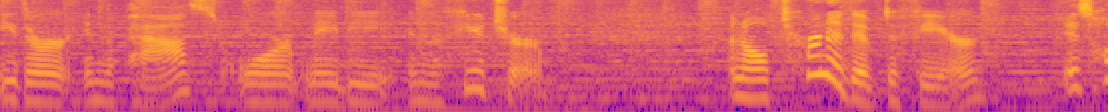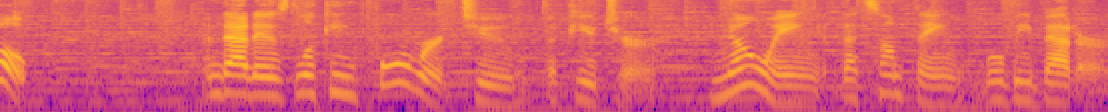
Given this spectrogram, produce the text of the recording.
either in the past or maybe in the future. An alternative to fear is hope, and that is looking forward to the future, knowing that something will be better.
